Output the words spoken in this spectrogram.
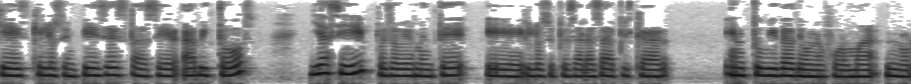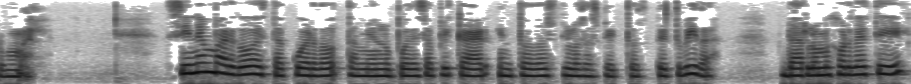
que es que los empieces a hacer hábitos y así pues obviamente eh, los empezarás a aplicar en tu vida de una forma normal. Sin embargo, este acuerdo también lo puedes aplicar en todos los aspectos de tu vida. Dar lo mejor de ti,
